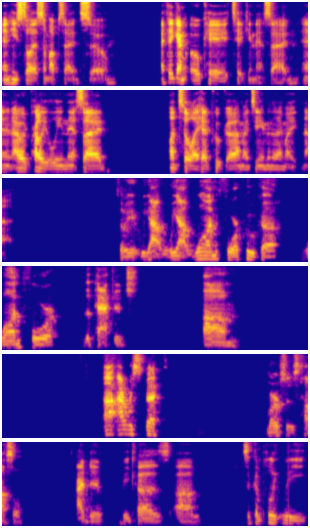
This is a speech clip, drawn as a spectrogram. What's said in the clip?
and he still has some upside. So I think I'm okay taking that side. And I would probably lean that side until I had Puka on my team, and then I might not. So we, we got we got one for Puka, one for the package. Um, I, I respect Mercer's hustle. I do because um, to completely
